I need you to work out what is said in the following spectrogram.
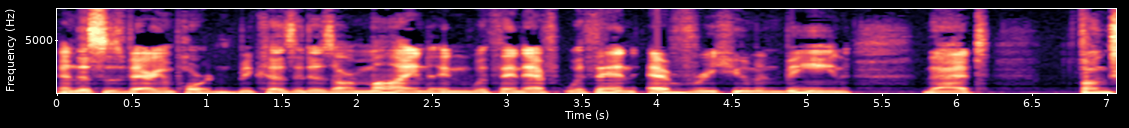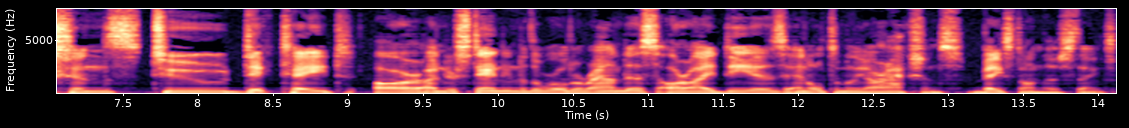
And this is very important because it is our mind and within ev- within every human being that functions to dictate our understanding of the world around us, our ideas, and ultimately our actions based on those things.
